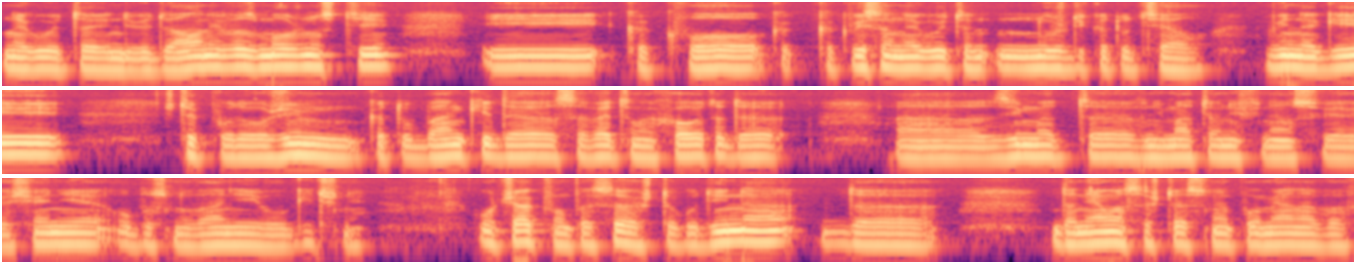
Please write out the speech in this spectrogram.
неговите индивидуални възможности и какво, как, какви са неговите нужди като цяло. Винаги ще продължим като банки да съветваме хората да а, взимат внимателни финансови решения, обосновани и логични. Очаквам през следващата година да, да няма съществена промяна в,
